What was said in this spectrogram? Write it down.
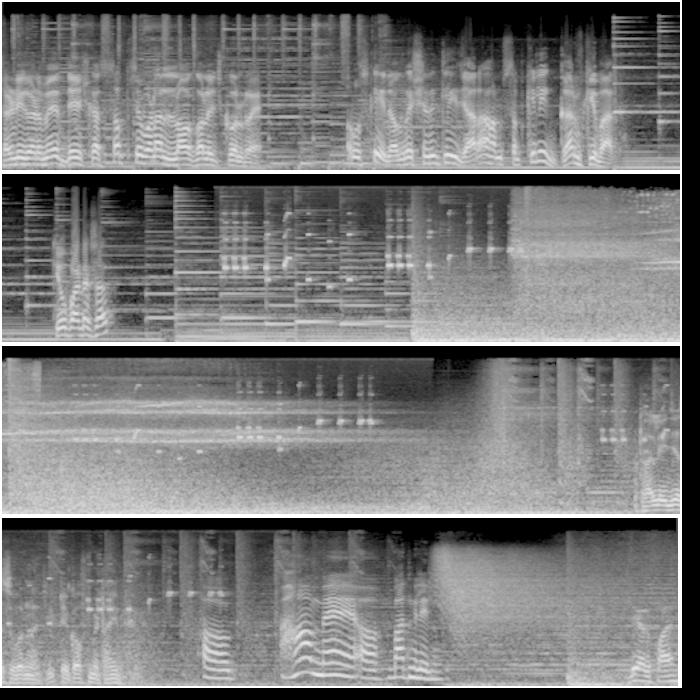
चंडीगढ़ में देश का सबसे बड़ा लॉ कॉलेज खोल रहे हैं। और उसके इनोग्रेशन के लिए जा रहा हम सबके लिए गर्व की बात है। क्यों पाठक साहब? उठा लीजिए सुवर्णा जी टेक ऑफ़ में टाइम है। अ, हाँ मैं अ, बाद में ले लूँगी डियर पायल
